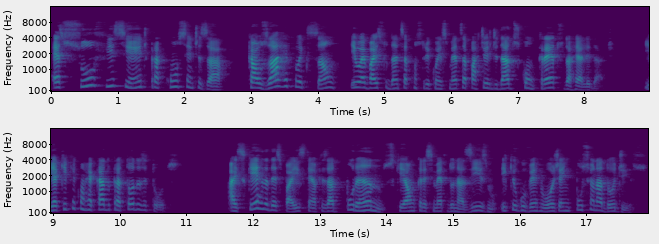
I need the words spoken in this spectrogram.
é suficiente para conscientizar causar reflexão e levar estudantes a construir conhecimentos a partir de dados concretos da realidade. E aqui fica um recado para todas e todos. A esquerda desse país tem avisado por anos que há um crescimento do nazismo e que o governo hoje é impulsionador disso.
